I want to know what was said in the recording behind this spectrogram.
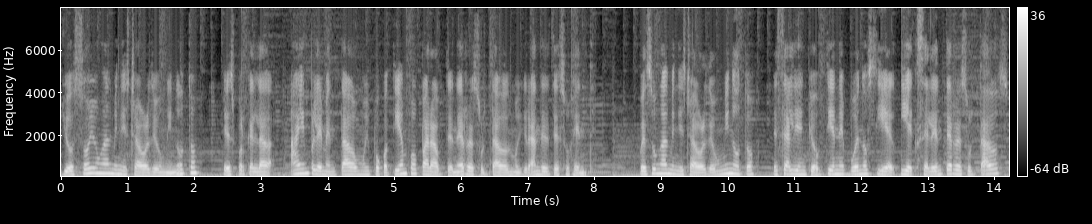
yo soy un administrador de un minuto, es porque la ha implementado muy poco tiempo para obtener resultados muy grandes de su gente. Pues un administrador de un minuto es alguien que obtiene buenos y, y excelentes resultados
